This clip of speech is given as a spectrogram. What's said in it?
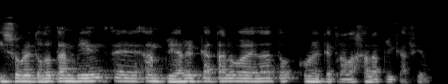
Y sobre todo también eh, ampliar el catálogo de datos con el que trabaja la aplicación.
